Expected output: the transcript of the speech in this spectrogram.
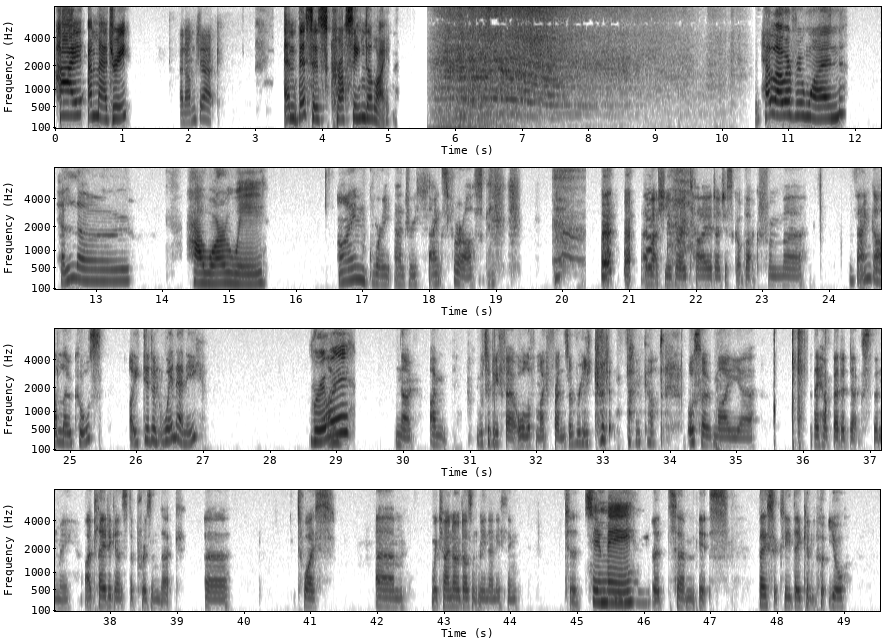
Hi, I'm Madry, And I'm Jack. and this is Crossing the Line. Hello, everyone. Hello. How are we? I'm great, Adri. Thanks for asking. I'm actually very tired. I just got back from uh, Vanguard locals. I didn't win any. Really? No, I'm. Well, to be fair, all of my friends are really good at Vanguard. Also, my uh, they have better decks than me. I played against the prison deck uh, twice, um, which I know doesn't mean anything to to me. but um, it's basically they can put your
